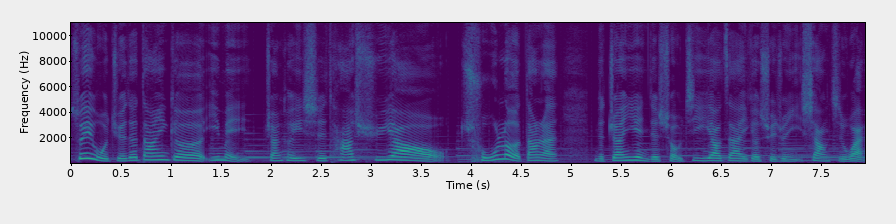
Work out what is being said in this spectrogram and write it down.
所以我觉得，当一个医美专科医师，他需要除了当然你的专业、你的手技要在一个水准以上之外，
